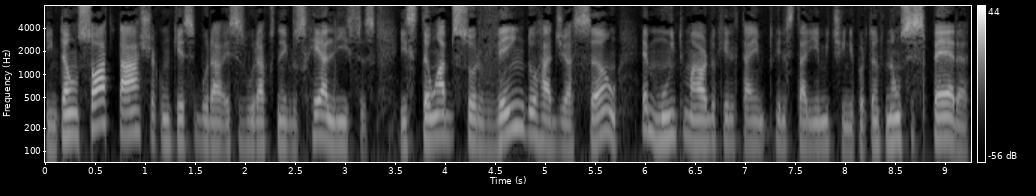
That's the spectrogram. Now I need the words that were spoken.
Então, só a taxa com que esse buraco, esses buracos negros realistas estão absorvendo radiação é muito maior do que ele, tá, do que ele estaria emitindo. E, portanto, não se espera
